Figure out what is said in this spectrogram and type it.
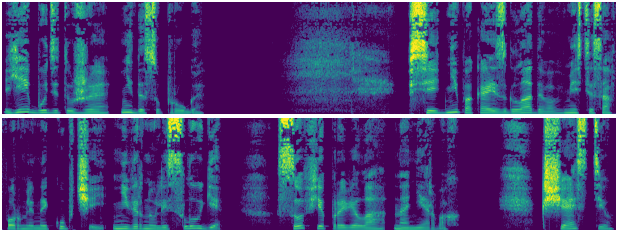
ей будет уже не до супруга. Все дни, пока из Гладова вместе с оформленной купчей не вернулись слуги, Софья провела на нервах. К счастью,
